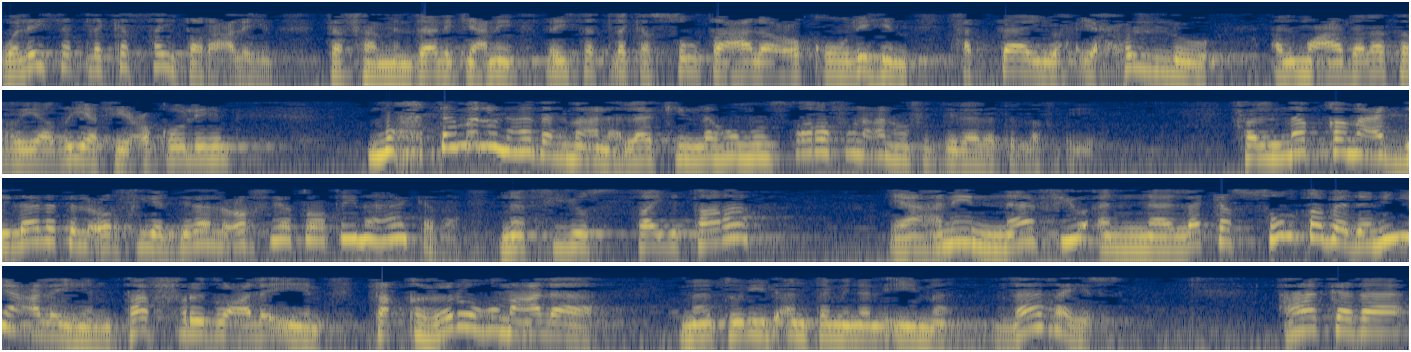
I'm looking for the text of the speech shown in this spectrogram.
وليست لك السيطرة عليهم. تفهم من ذلك يعني ليست لك السلطة على عقولهم حتى يحلوا المعادلات الرياضية في عقولهم؟ محتمل هذا المعنى لكنه منصرف عنه في الدلالة اللفظية. فلنبقى مع الدلالة العرفية. الدلالة العرفية تعطينا هكذا. نفي السيطرة يعني النفي أن لك السلطة بدنية عليهم تفرض عليهم تقهرهم على ما تريد أنت من الإيمان. لا غير. هكذا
